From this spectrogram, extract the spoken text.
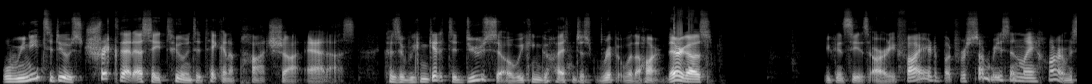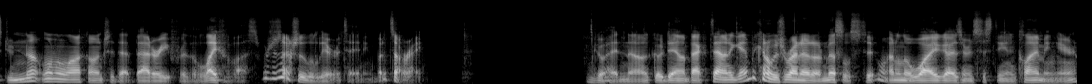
What we need to do is trick that SA2 into taking a pot shot at us. Because if we can get it to do so, we can go ahead and just rip it with a harm. There it goes. You can see it's already fired, but for some reason my harms do not want to lock onto that battery for the life of us, which is actually a little irritating, but it's all right. Go ahead and uh, go down, back down again. We can always run out on missiles too. I don't know why you guys are insisting on climbing here.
